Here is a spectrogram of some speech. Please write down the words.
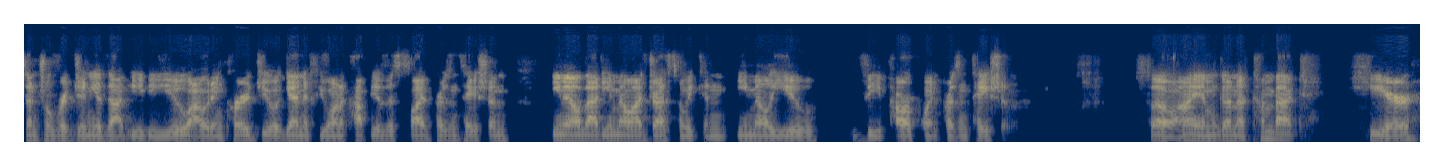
centralvirginia.edu. I would encourage you, again, if you want a copy of this slide presentation, email that email address and we can email you the PowerPoint presentation. So I am gonna come back here.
